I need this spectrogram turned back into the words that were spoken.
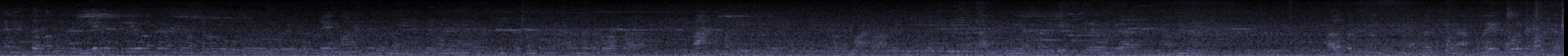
కానీ ఇంతమంది ఏకగ్రీవంగా అందరూ ఒకటే మాట అన్న తర్వాత నాకు మళ్ళీ ఒక మాట దానికి మీ అందరూ ఏకగ్రీవంగా నన్ను బలపరిచినందుకు మీ అందరికీ నా హృదయపూర్వక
